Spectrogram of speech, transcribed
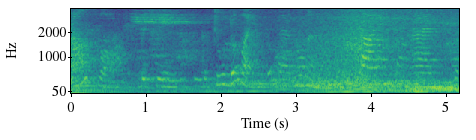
transform between the two domains that are known as time and the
